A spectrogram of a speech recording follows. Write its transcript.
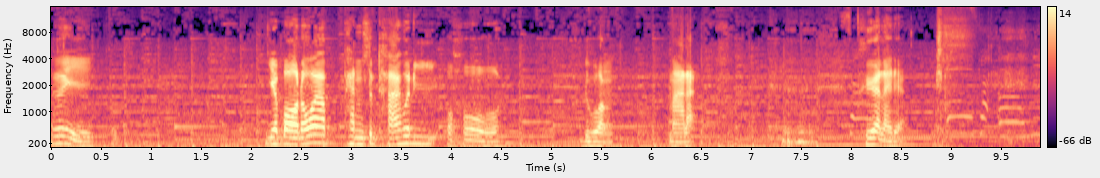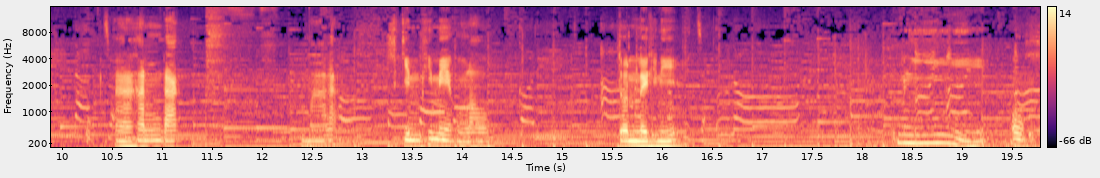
เฮ้ย อย่าบอกนะว่าแผ่นสุดท้ายพอดี โอ้โห ดวงมาละ เพื่ออะไรเนี่ยอ่าฮันดัก มาละ สกินพี่เมย์ของเรา จนเลยทีนี้ นี่ โอ้โห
